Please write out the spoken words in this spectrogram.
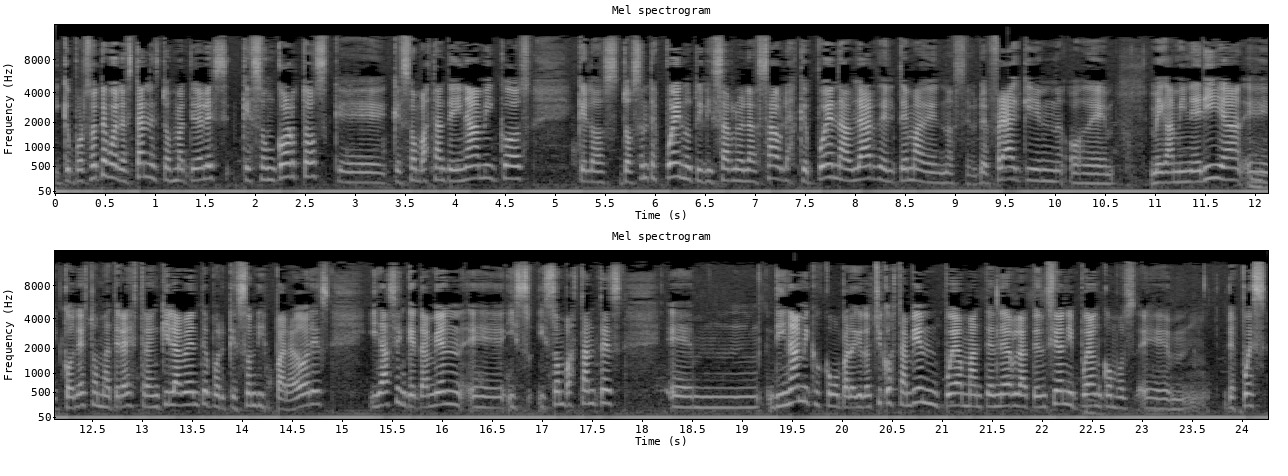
Y que por suerte, bueno, están estos materiales que son cortos, que, que son bastante dinámicos, que los docentes pueden utilizarlo en las aulas, que pueden hablar del tema de, no sé, de fracking o de megaminería eh, con estos materiales tranquilamente porque son disparadores y hacen que también, eh, y, y, son bastantes em, dinámicos como para que los chicos también puedan mantener la atención y puedan como em, después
